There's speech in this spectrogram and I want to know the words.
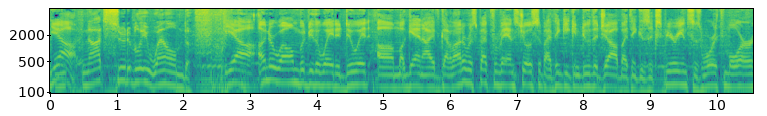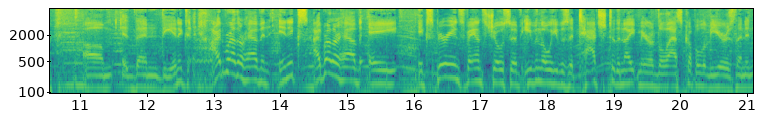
Yeah. Not suitably whelmed. Yeah, underwhelmed would be the way to do it. Um, again, I've got a lot of respect for Vance Joseph. I think he can do the job. I think his experience is worth more um, than the inex. I'd rather have an inex. I'd rather have a experienced Vance Joseph, even though he was attached to the nightmare of the last couple of years, than an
